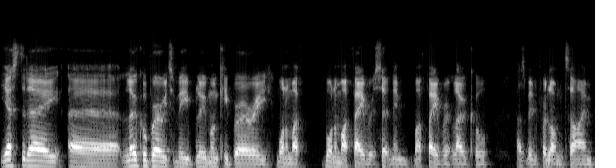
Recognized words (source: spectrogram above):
yesterday, uh, local brewery to me, Blue Monkey Brewery, one of my one of my favorites, certainly my favorite local has been for a long time.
